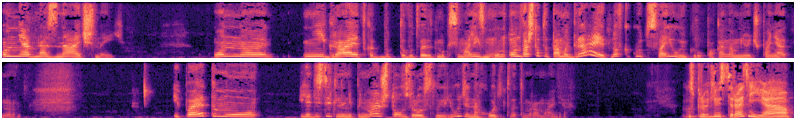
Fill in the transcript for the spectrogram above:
он неоднозначный. Он э, не играет как будто вот в этот максимализм. Он, он во что-то там играет, но в какую-то свою игру, пока нам не очень понятную. И поэтому я действительно не понимаю, что взрослые люди находят в этом романе. Ну, справедливости ради, я,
